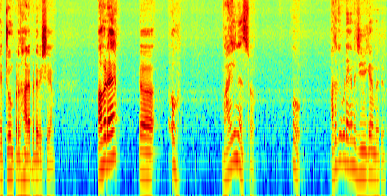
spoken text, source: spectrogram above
ഏറ്റവും പ്രധാനപ്പെട്ട വിഷയം. അവിടെ ഓ വയലിനിസ്റ്റോ ഓ? അതൊക്കെ കൂടെ എങ്ങനെ ജീവിക്കാൻ പറ്റും?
